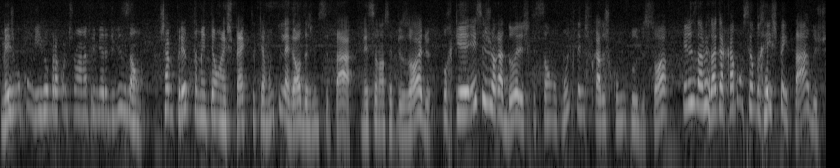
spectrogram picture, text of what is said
mesmo com nível para continuar na primeira divisão. O Xabi Prieto também tem um aspecto que é muito legal da gente citar nesse nosso episódio, porque esses jogadores que são muito identificados com um clube só, eles na verdade acabam sendo respeitados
